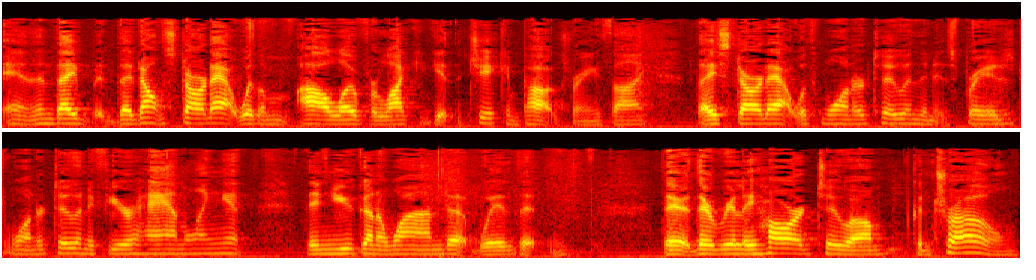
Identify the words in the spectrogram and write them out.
and they they don't start out with them all over like you get the chicken pox or anything. They start out with one or two, and then it spreads to one or two. And if you're handling it, then you're going to wind up with it. They're they're really hard to um, control.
